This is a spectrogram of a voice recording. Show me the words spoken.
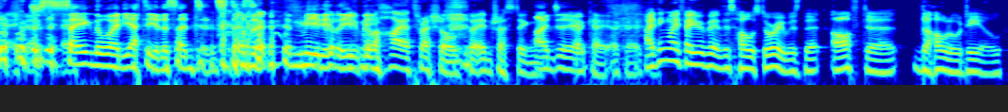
Just saying the word Yeti in a sentence doesn't immediately You've leave got a me. higher threshold for interesting. I do. Okay, okay. I think my favorite bit of this whole story was that after the whole ordeal,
